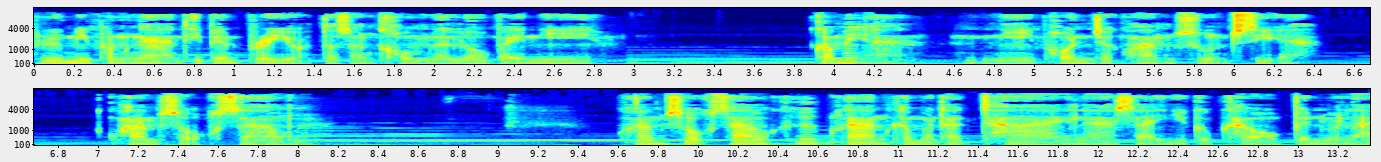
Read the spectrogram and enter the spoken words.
หรือมีผลงานที่เป็นประโยชน์ต่อสังคมและโลกใบนี้ ก็ไม่อาจหนีพ้นจากความสูญเสีย ความโศกเศร้า ความโศกเศร้าคืบคลานเข้ามาทักทายและอาศัยอยู่กับเขาเป็นเวลา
